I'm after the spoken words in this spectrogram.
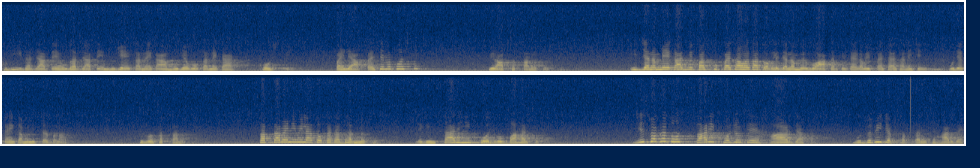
खुद ही इधर जाते हैं, उधर जाते हैं, मुझे करने का, मुझे वो करने का, खोजते पहले आप पैसे में खोजते, फिर आप सत्ता में खोजते। इस जन्म में एक आदमी के पास खूब पैसा होगा तो अगले जन्म में वो आकर के कहेगा, भाई, पैसा ऐसा नहीं चाहिए। मुझे कहीं का मिनिस्टर बना फिर वो सत्ता में सत्ता में नहीं मिला तो कहता, धर्म में खोज। लेकिन सारी ही खोज वो बाहर से करता। जिस वक्त वो सारी खोजों से हार जाता, बुद्ध भी जब सब तरह से हार गए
